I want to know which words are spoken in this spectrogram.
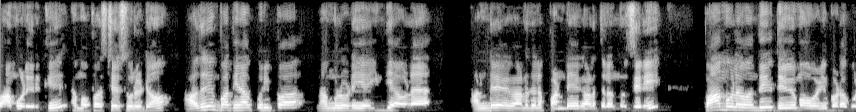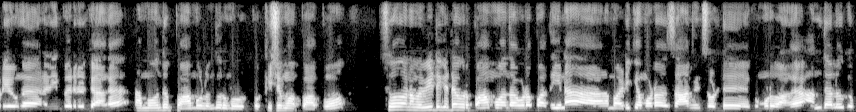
பாம்புகள் இருக்குது நம்ம ஃபர்ஸ்டே சொல்லிட்டோம். அதுலேயும் பார்த்தீங்கன்னா குறிப்பாக நம்மளுடைய இந்தியாவில் அன்றைய காலத்தில் பண்டைய காலத்துல இருந்தும் சரி பாம்புகளை வந்து தெய்வமாக வழிபடக்கூடியவங்க நிறைய பேர் இருக்காங்க. நம்ம வந்து பாம்புகள் வந்து ரொம்ப பொக்கிஷமாக பார்ப்போம். ஸோ நம்ம வீட்டுக்கிட்ட ஒரு பாம்பு வந்தால் கூட பார்த்தீங்கன்னா நம்ம அடிக்க மாட்டோம் சாமின்னு சொல்லிட்டு கும்பிடுவாங்க. அந்த அளவுக்கு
